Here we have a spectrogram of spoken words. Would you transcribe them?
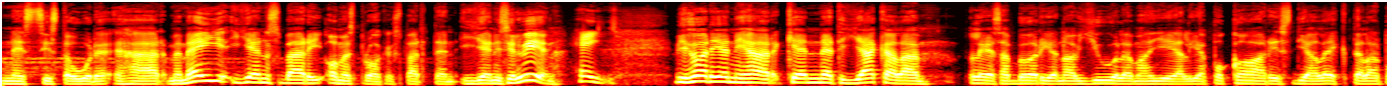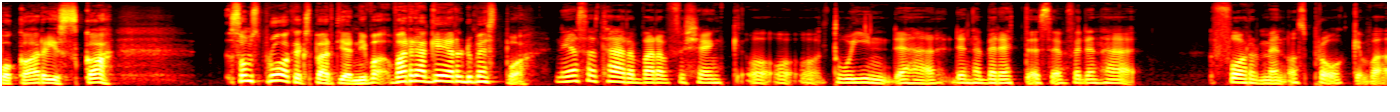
Näst sista ordet är här med mig, Jens Berg, och med språkexperten Jenny Silvin. Hej! Vi hörde Jenny här Kenneth Jäkälä läsa början av julevangeliet på karis dialekt eller på kariska. Som språkexpert, Jenny, vad, vad reagerar du mest på? När jag satt här och bara försökte och, och, och tog in här, den här berättelsen för den här formen och språket var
